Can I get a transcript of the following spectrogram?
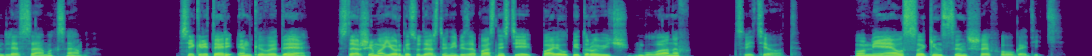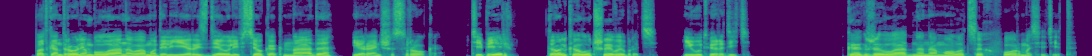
для самых-самых. Секретарь НКВД, старший майор государственной безопасности Павел Петрович Буланов цветет. Умел сукин сын шефу угодить. Под контролем Буланова модельеры сделали все как надо и раньше срока. Теперь только лучшее выбрать и утвердить. Как же ладно на молодцах форма сидит.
